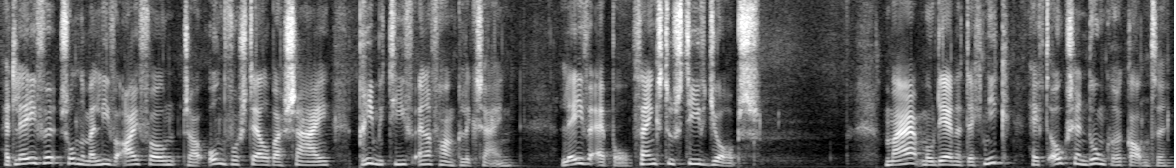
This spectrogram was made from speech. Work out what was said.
Het leven zonder mijn lieve iPhone zou onvoorstelbaar saai, primitief en afhankelijk zijn. Leven Apple, thanks to Steve Jobs. Maar moderne techniek heeft ook zijn donkere kanten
